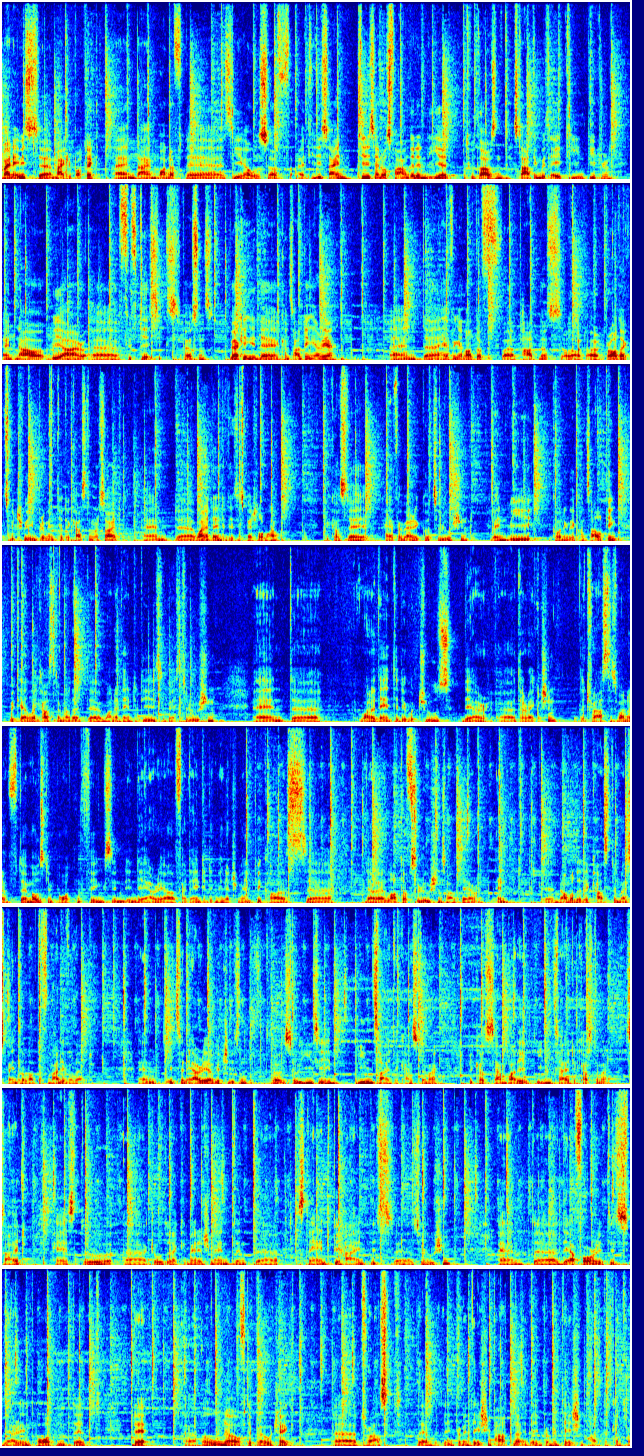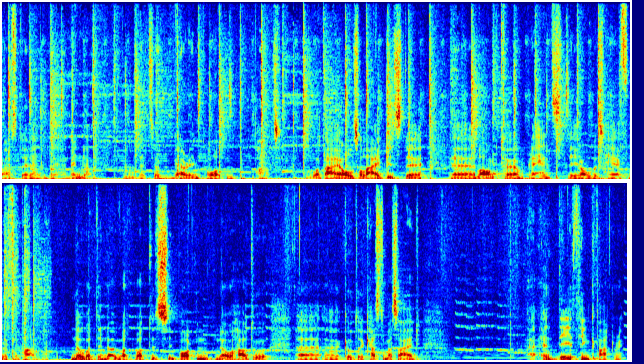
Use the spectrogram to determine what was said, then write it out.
My name is uh, Michael Botek and I'm one of the CEOs of ITdesign. ITdesign was founded in the year 2000, starting with 18 people and now we are uh, 56 persons working in the consulting area and uh, having a lot of uh, partners or, or, products which we implement at the customer side. And uh, One Identity is a special one because they have a very good solution. When we, calling the consulting, we tell the customer that uh, One Identity is the best solution and uh, One Identity would choose their uh, direction. The trust is one of the most important things in, in the area of identity management because there are a lot of solutions out there and uh, normally the customer spends a lot of money for that. And it's an area which isn't so, so easy in, inside the customer because somebody inside the customer side has to uh, go to the management and uh, stand behind this uh, solution. And uh, therefore it is very important that the uh, owner of the project trust the, the, implementation partner and the implementation partner can trust the, the vendor. That's a very important part. What I also like is the uh, long-term plans they always have with the partner. Know what, what, what is important, know how to uh, uh, go to the customer side, uh, and they think partnering.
